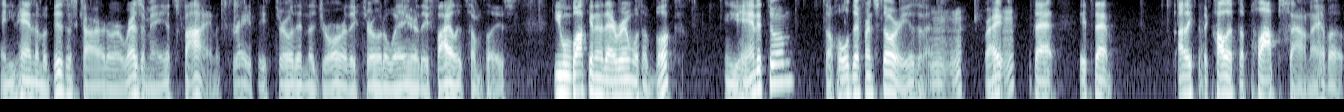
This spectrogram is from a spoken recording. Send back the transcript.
and you hand them a business card or a resume, it's fine. It's great. They throw it in the drawer, or they throw it away, or they file it someplace. You walk into that room with a book and you hand it to them, it's a whole different story, isn't it? Mm-hmm. Right? It's that it's that I like to call it the plop sound. I have a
